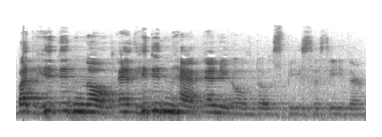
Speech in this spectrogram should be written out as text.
but he didn't know, and he didn't have any of those pieces either.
